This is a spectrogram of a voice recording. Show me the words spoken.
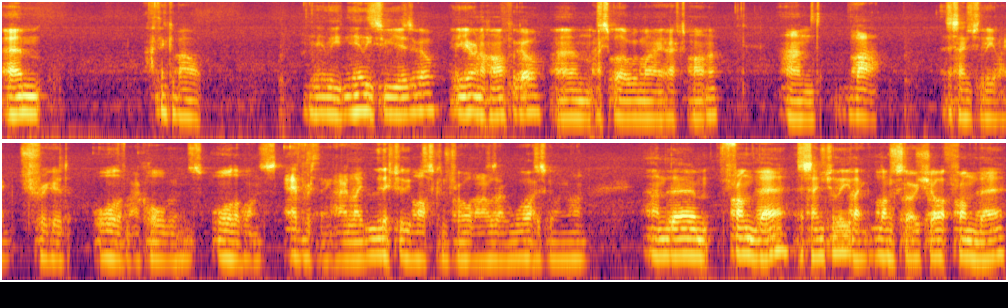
Um, I think about nearly nearly two years ago, a year and a half ago, um, I split up with my ex partner, and that essentially like triggered all of my core wounds all at once, everything. I like literally lost control, and I was like, "What is going on?" And um, from there, essentially, like long story short, from there,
